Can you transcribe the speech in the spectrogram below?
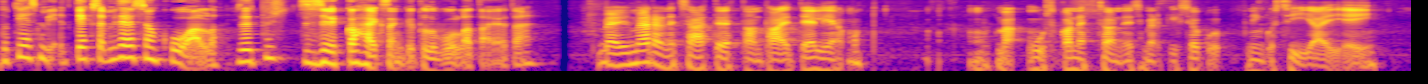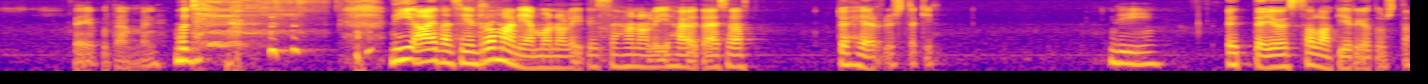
Kun ties, tiedätkö, mitä jos se on kuollut? Sä et pysty sinne 80-luvulla tai jotain. Mä ymmärrän, että sä ajattelet, että on taiteilija, mutta mutta mä uskon, että se on esimerkiksi joku niin CIA tai joku tämmöinen. Mut, niin aivan, siinä Romanian monoliitissahan oli ihan jotain sellaista töherrystäkin. Niin. Ettei olisi salakirjoitusta.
